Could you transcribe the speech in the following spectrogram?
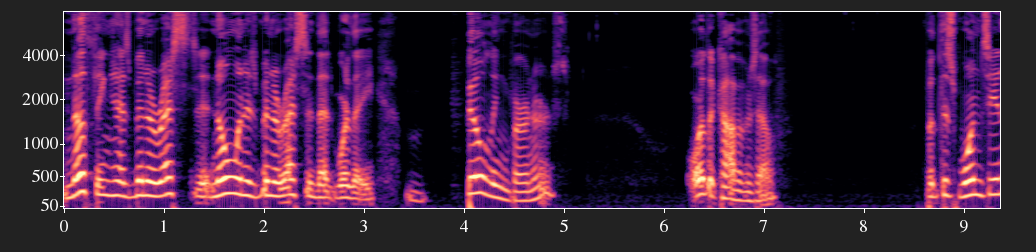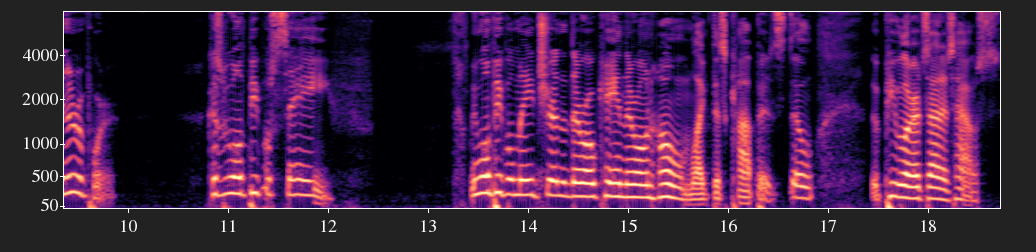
nothing has been arrested. No one has been arrested that were the building burners or the cop himself. But this one CNN reporter. Because we want people safe. We want people made sure that they're okay in their own home, like this cop is. Still, the people are outside his house.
